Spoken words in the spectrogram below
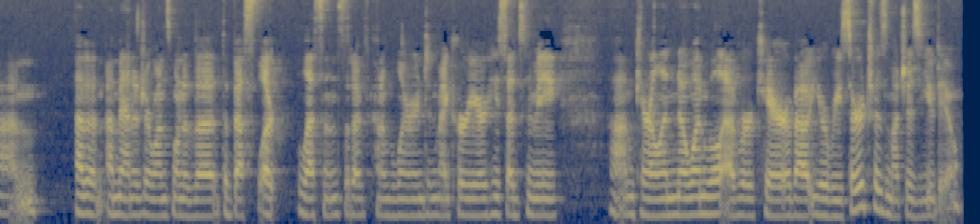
um, a, a manager once, one of the, the best le- lessons that I've kind of learned in my career. He said to me, um, Carolyn, no one will ever care about your research as much as you do.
